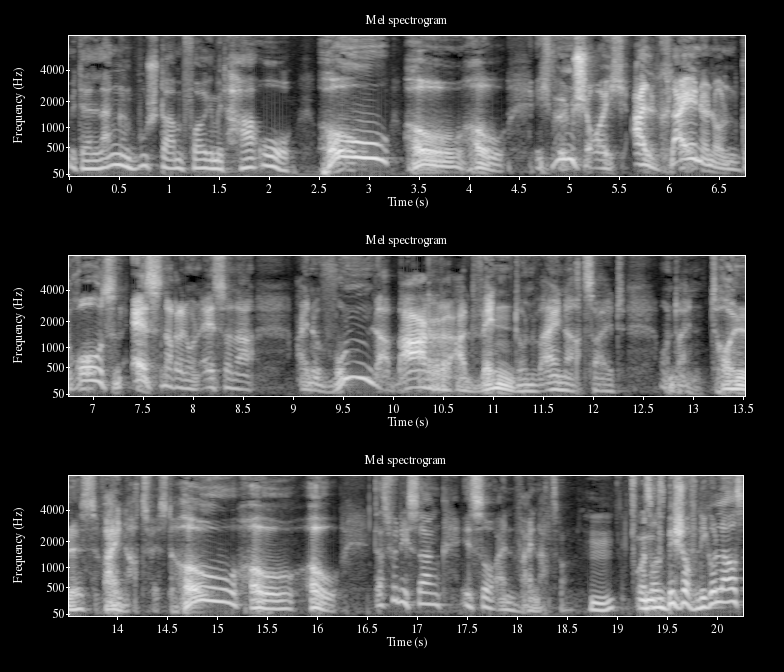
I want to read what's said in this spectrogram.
mit der langen Buchstabenfolge mit HO. Ho, ho, ho. Ich wünsche euch allen kleinen und großen Essnerinnen und Essener eine wunderbare Advent- und Weihnachtszeit und ein tolles Weihnachtsfest. Ho, ho, ho. Das würde ich sagen, ist so ein Weihnachtsmann. Hm. Und so ein Bischof Nikolaus,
